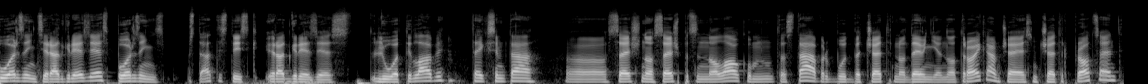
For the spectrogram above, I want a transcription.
Porziņš ir atgriezies, porziņš statistiski ir atgriezies ļoti labi, teiksim tā. Uh, 6 no 16 no laukuma, nu, tas tā var būt, bet 4 no 9 no trojkām, 44%.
